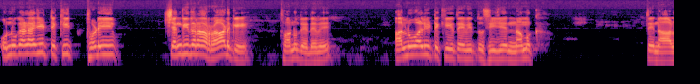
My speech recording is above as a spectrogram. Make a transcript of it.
ਉਹਨੂੰ ਕਹਿਣਾ ਜੀ, ਟਿੱਕੀ ਥੋੜੀ ਚੰਗੀ ਤਰ੍ਹਾਂ ਰਾੜ ਕੇ ਤੁਹਾਨੂੰ ਦੇ ਦੇਵੇ। ਆਲੂ ਵਾਲੀ ਟਿੱਕੀ ਤੇ ਵੀ ਤੁਸੀਂ ਜੇ ਨਮਕ ਤੇ ਨਾਲ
